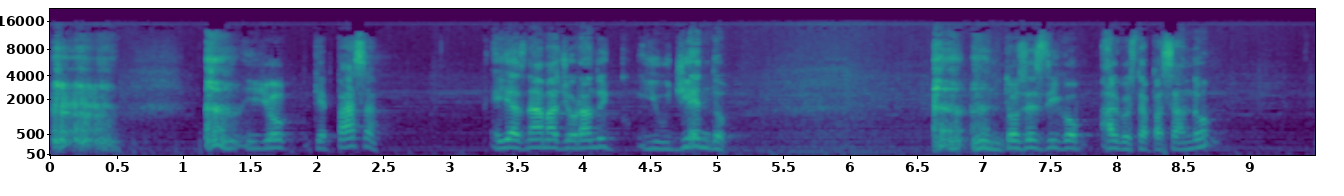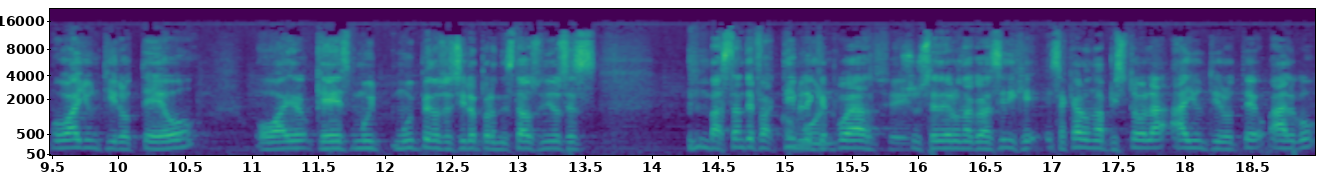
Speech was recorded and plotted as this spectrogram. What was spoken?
y yo, ¿qué pasa? Ellas nada más llorando y, y huyendo. Entonces digo, algo está pasando. O hay un tiroteo, o hay que es muy, muy penoso decirlo, pero en Estados Unidos es bastante factible Común, que pueda sí. suceder una cosa así. Dije, sacar una pistola, hay un tiroteo, algo.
